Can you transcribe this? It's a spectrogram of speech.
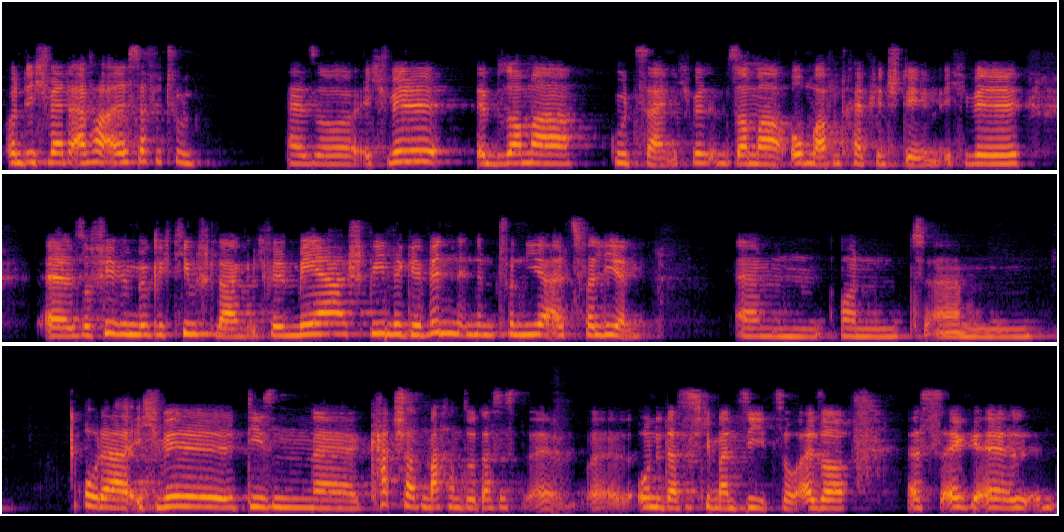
und ich werde einfach alles dafür tun. Also ich will im Sommer gut sein. Ich will im Sommer oben auf dem Treppchen stehen. Ich will äh, so viel wie möglich Team schlagen. Ich will mehr Spiele gewinnen in einem Turnier als verlieren. Ähm, und ähm, oder ich will diesen äh, Cutshot machen, so dass es, äh, äh, ohne dass es jemand sieht. So, also es, äh, äh,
